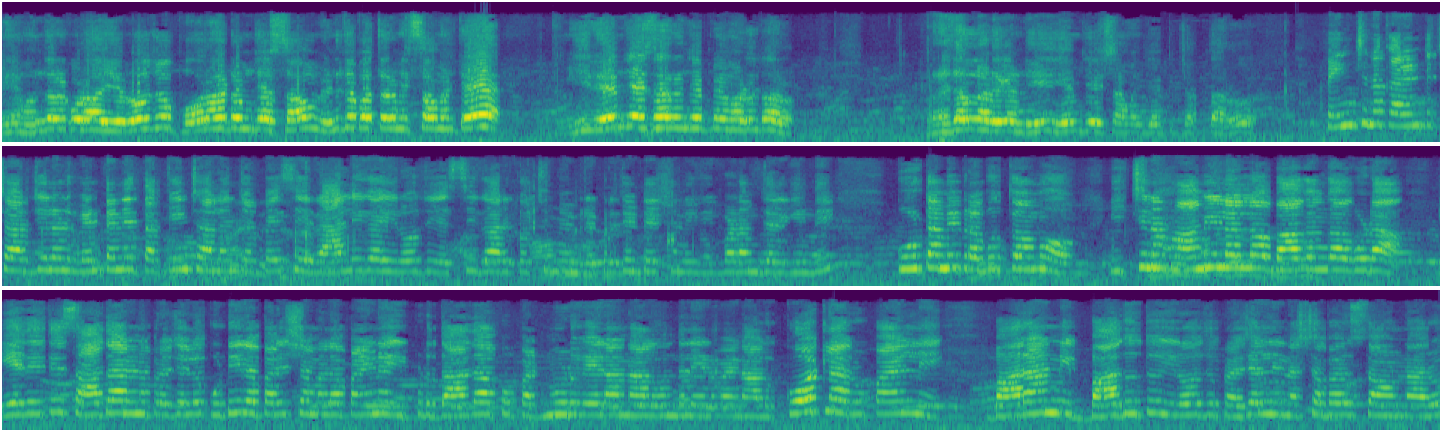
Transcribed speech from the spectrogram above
మేమందరూ కూడా ఈ రోజు పోరాటం చేస్తాం వినతి పత్రం ఇస్తామంటే మీరేం చేశారని చెప్పి మేము అడుగుతారు. ప్రజలను అడగండి ఏం చేశామని చెప్పి చెప్తారు. పెంచిన కరెంటు ఛార్జీలను వెంటనే తగ్గించాలని చెప్పేసి ర్యాలీగా ఈ రోజు ఎస్సీ గారికి వచ్చి మేము రిప్రజెంటేషన్ ఇవ్వడం జరిగింది. కూటమి ప్రభుత్వము ఇచ్చిన హామీలలో భాగంగా కూడా ఏదైతే సాధారణ ప్రజలు కుటీర పరిశ్రమల పైన ఇప్పుడు దాదాపు పదమూడు వేల నాలుగు వందల ఎనభై నాలుగు కోట్ల రూపాయలని భారాన్ని బాదుతూ ఈ రోజు ప్రజల్ని నష్టపరుస్తా ఉన్నారు.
